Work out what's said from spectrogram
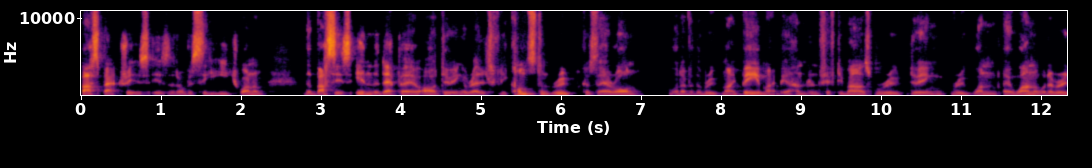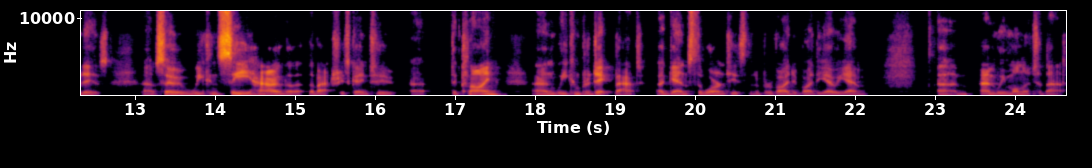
bus batteries is that obviously each one of the buses in the depot are doing a relatively constant route because they're on whatever the route might be. It might be 150 miles route doing route 101 or whatever it is. Uh, so we can see how the, the battery is going to uh, decline, and we can predict that against the warranties that are provided by the OEM. Um, and we monitor that.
